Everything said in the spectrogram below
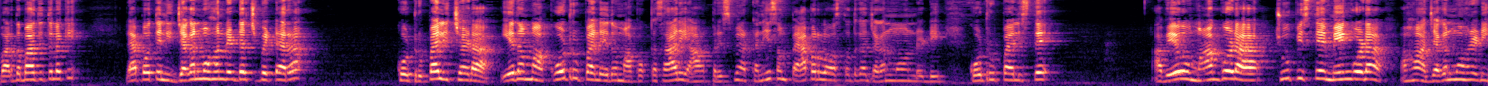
వరద బాధితులకి? లేకపోతే నీ జగన్మోహన్ రెడ్డి వచ్చి పెట్టారా? కోటి రూపాయలు ఇచ్చాడా? ఏదమ్మా కోటి రూపాయలు ఏదో మాకు ఒక్కసారి ఆ ప్రెస్ కనీసం పేపర్లో వస్తుందిగా జగన్మోహన్ రెడ్డి. కోటి రూపాయలు ఇస్తే అవేవో మాకు కూడా చూపిస్తే మేము కూడా ఆహా జగన్మోహన్ రెడ్డి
